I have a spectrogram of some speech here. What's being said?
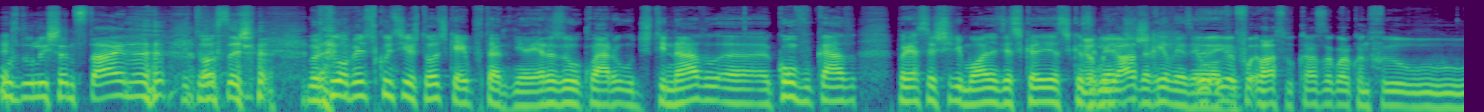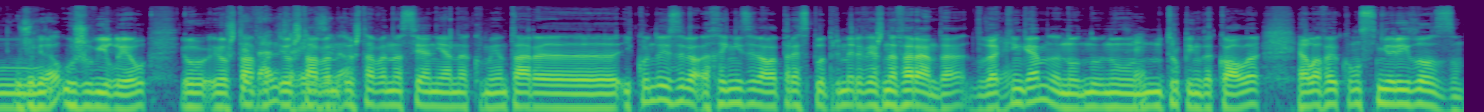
os do Liechtenstein. Tu, ou seja... Mas tu ao menos conhecias todos, que é importante. Eras, o, claro, o destinado, uh, convocado para essas cerimónias, esses, esses casamentos Aliás, da realeza. É foi lá o caso agora quando foi o, o jubileu, o jubileu eu, eu, estava, eu, estava, eu estava na CNN a comentar uh, e quando a, Isabel, a Rainha Isabel aparece pela primeira vez na varanda do Buckingham, no, no, no, no Trooping da Collar, ela veio com um senhor idoso.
